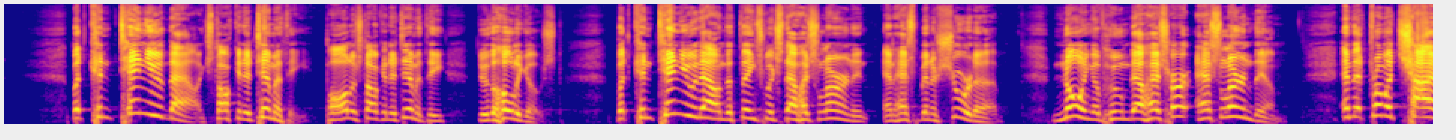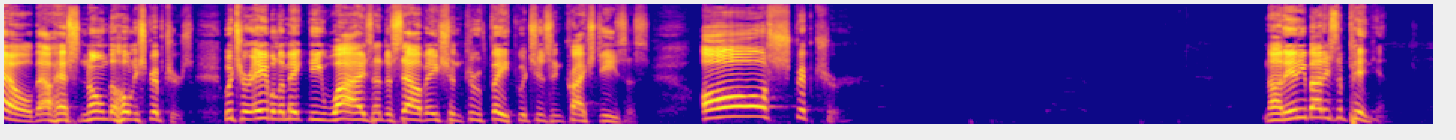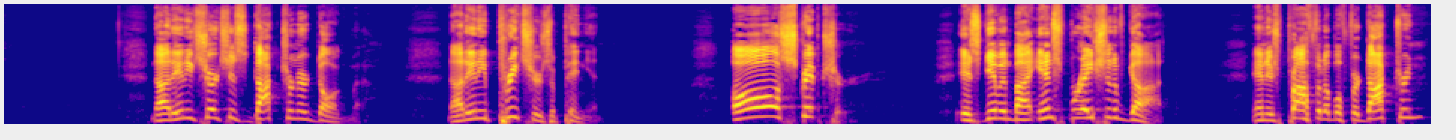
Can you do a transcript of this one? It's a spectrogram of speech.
But continue thou, he's talking to Timothy. Paul is talking to Timothy through the Holy Ghost. But continue thou in the things which thou hast learned and, and hast been assured of, knowing of whom thou hast, heard, hast learned them. And that from a child thou hast known the Holy Scriptures, which are able to make thee wise unto salvation through faith which is in Christ Jesus. All Scripture. Not anybody's opinion not any church's doctrine or dogma, not any preacher's opinion. All scripture is given by inspiration of God and is profitable for doctrine,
